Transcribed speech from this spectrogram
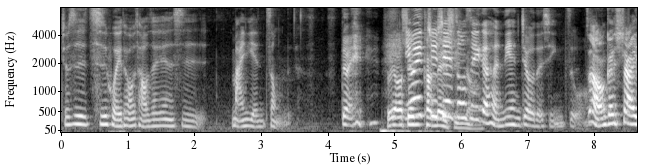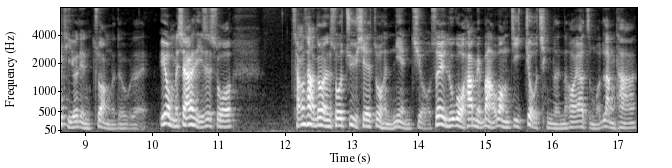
就是吃回头草这件事蛮严重的。对，所以要因为巨蟹座是一个很念旧的星座，这好像跟下一题有点撞了，对不对？因为我们下一题是说，常常都有人说巨蟹座很念旧，所以如果他没办法忘记旧情人的话，要怎么让他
